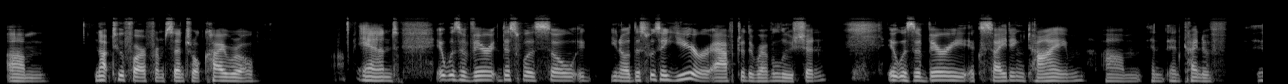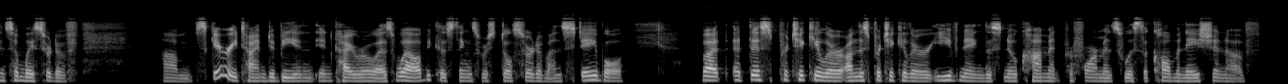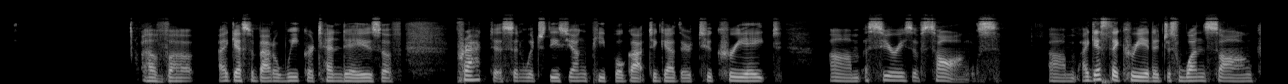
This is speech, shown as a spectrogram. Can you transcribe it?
um, not too far from central Cairo and it was a very this was so you know this was a year after the revolution. It was a very exciting time um, and, and kind of in some ways sort of um, scary time to be in, in cairo as well because things were still sort of unstable. But at this particular on this particular evening this no comment performance was the culmination of of uh, i guess about a week or 10 days of practice in which these young people got together to create um, a series of songs. Um, I guess they created just one song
